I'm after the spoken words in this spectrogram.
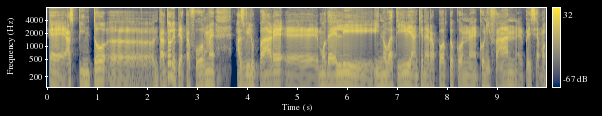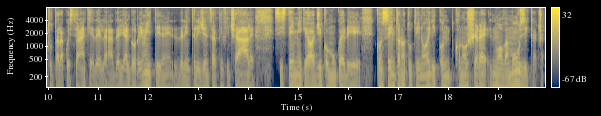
eh, ha spinto eh, intanto le piattaforme a sviluppare eh, modelli innovativi anche nel rapporto con, con, i fan, pensiamo a tutta la questione anche del, degli algoritmi, dell'intelligenza l'intelligenza artificiale, sistemi che oggi comunque di, consentono a tutti noi di con, conoscere nuova musica. Cioè,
